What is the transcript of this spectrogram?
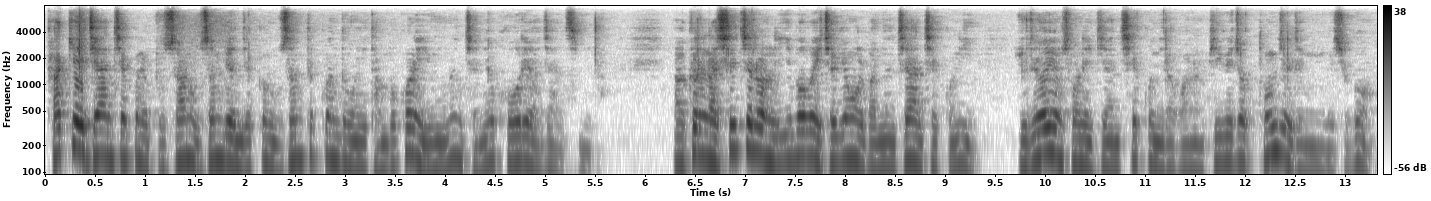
각계의 제한 채권에 부수한 우선 변제권, 우선 특권 등의 담보권의 유무는 전혀 고려하지 않습니다. 아, 그러나 실제로는 이 법의 적용을 받는 제한채권이 유료오염 손해에 대한 채권이라고 하는 비교적 동질적인 것이고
